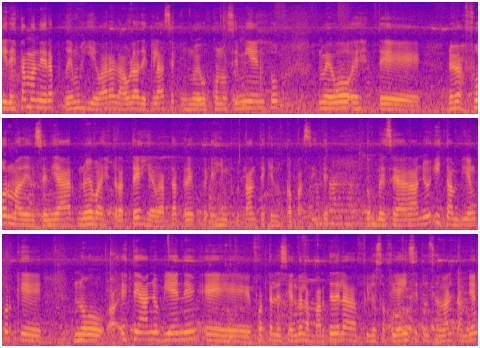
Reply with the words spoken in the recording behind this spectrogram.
y de esta manera podemos llevar al aula de clase con nuevos conocimientos, nuevo, este, nueva forma de enseñar, nueva estrategia, ¿verdad? Creo que es importante que nos capacite dos veces al año y también porque no, este año viene eh, fortaleciendo la parte de la filosofía institucional también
